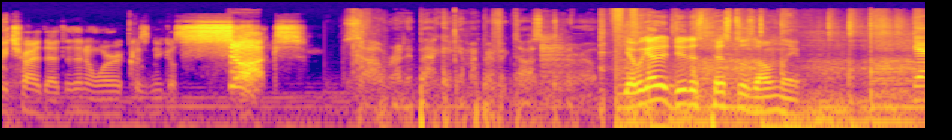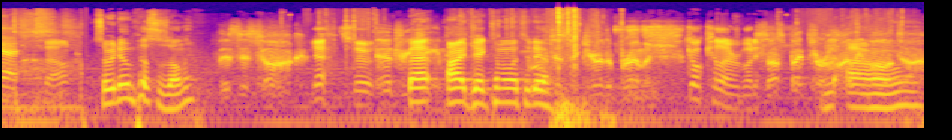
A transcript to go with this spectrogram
We tried that. That didn't work because Nico sucks. So I'll run it back and get My perfect toss into the room. Yeah, we got to do this pistols only. Yes. Down. So we doing pistols only? This is talk. Yeah, let's do it. Entry Bet. team. All right, Jake, tell me what to do. To secure the premise. Go kill everybody. Suspects Um,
